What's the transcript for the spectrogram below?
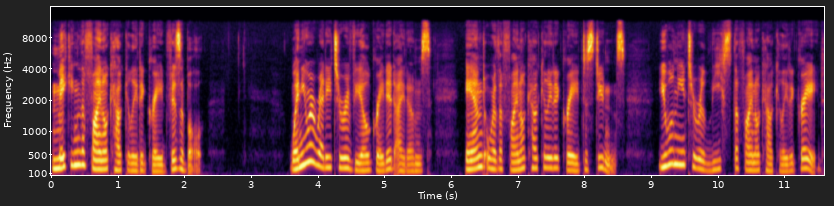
Making the final calculated grade visible. When you are ready to reveal graded items and or the final calculated grade to students, you will need to release the final calculated grade.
